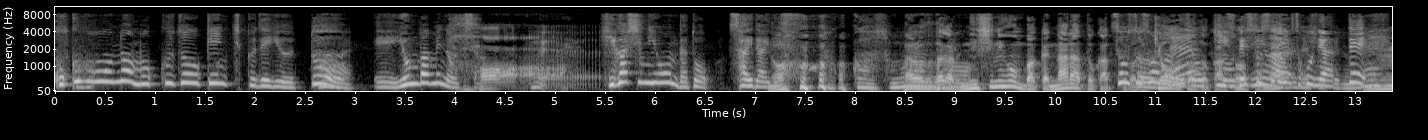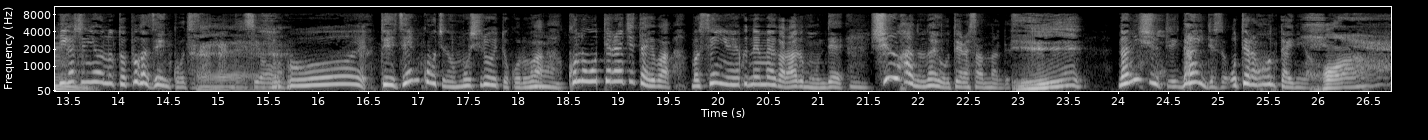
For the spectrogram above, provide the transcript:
国宝の木造建築でいうと、はい。えー、4番目の大きさ東日本だと最大です。そっかそうなるほど。だから西日本ばっかり奈良とかってこと？そうそうそう、京ね、都とか。ベスそこにあって、ね東日本のトップが善光寺さんなんですよ。すごい。で善光寺の面白いところは、うん。このお寺自体は、まあ、1400年前からあるもんで、宗派のないお寺さんなんですええ何宗ってないんですお寺本体には。は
